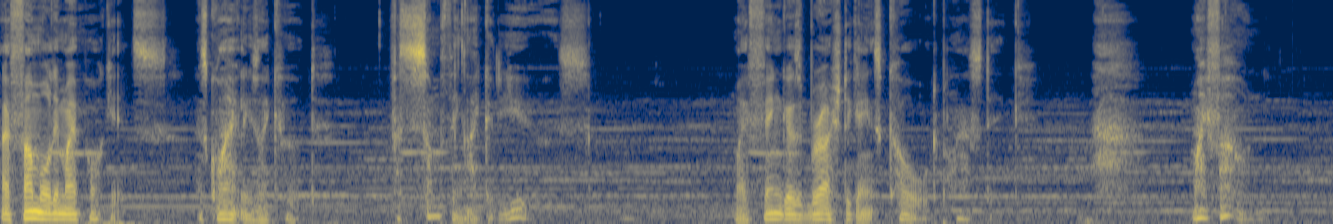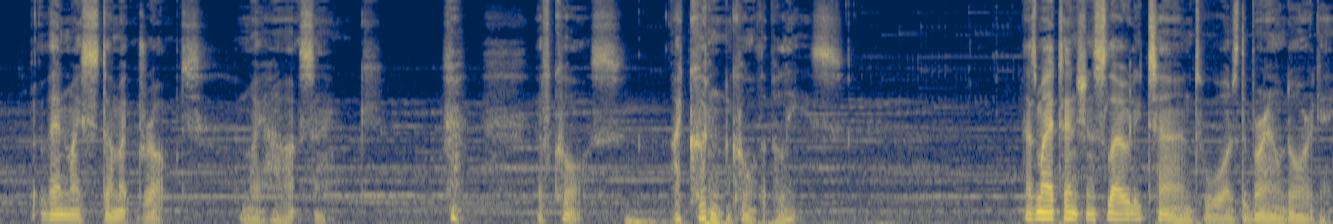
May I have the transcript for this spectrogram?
I fumbled in my pockets as quietly as I could, for something I could use. My fingers brushed against cold plastic. My phone. But then my stomach dropped and my heart sank. of course, I couldn't call the police. As my attention slowly turned towards the brown door again,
